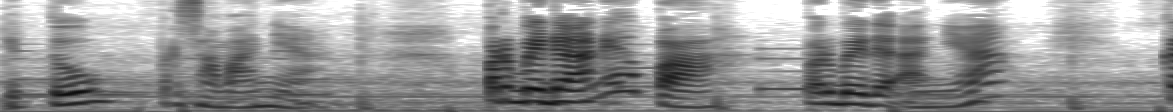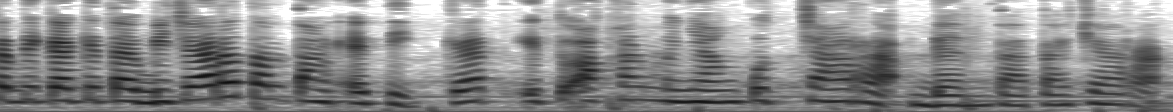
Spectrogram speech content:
itu persamaannya. Perbedaannya apa? Perbedaannya ketika kita bicara tentang etiket itu akan menyangkut cara dan tata cara.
